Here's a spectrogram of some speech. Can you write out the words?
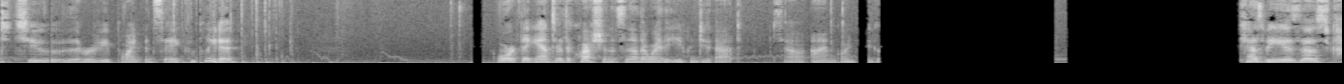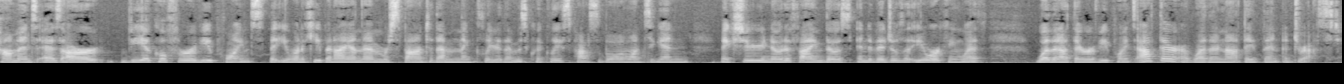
to the review point and say completed. Or if they answer the question, that's another way that you can do that. So I'm going to go. Because we use those comments as our vehicle for review points, that you want to keep an eye on them, respond to them, and then clear them as quickly as possible. And once again, make sure you're notifying those individuals that you're working with whether or not there are review points out there or whether or not they've been addressed.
